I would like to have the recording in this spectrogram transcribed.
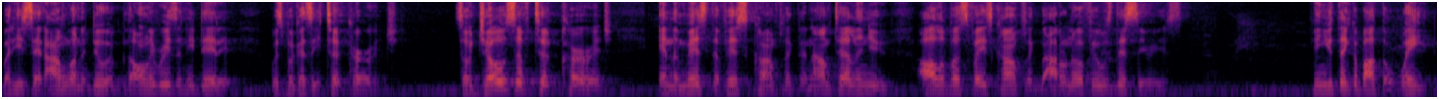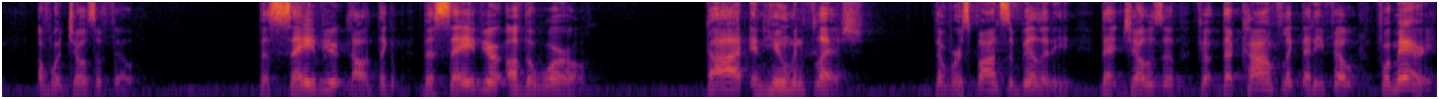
But he said, I'm going to do it. The only reason he did it was because he took courage. So Joseph took courage in the midst of his conflict. And I'm telling you, all of us face conflict, but I don't know if it was this serious. Can you think about the weight of what Joseph felt? The Savior, no, think of, the Savior of the world, God in human flesh, the responsibility that Joseph felt, the conflict that he felt for Mary.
